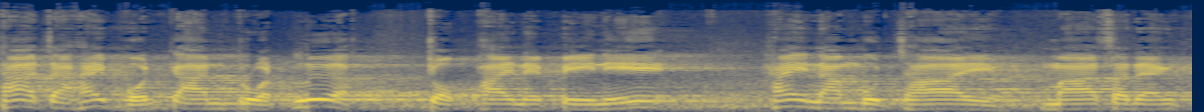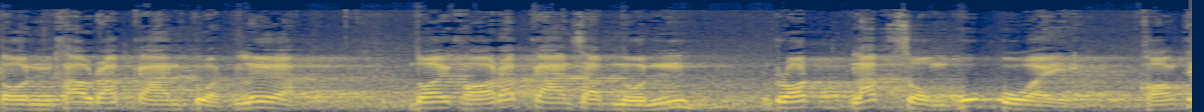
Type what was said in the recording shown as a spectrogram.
ถ้าจะให้ผลการตรวจเลือกจบภายในปีนี้ ให้นำบุตรชายมาแสดงตนเข้ารับการตรวจเลือก โดยขอรับการสนับสนุนรถรับส่งผู้ป่วยของเท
